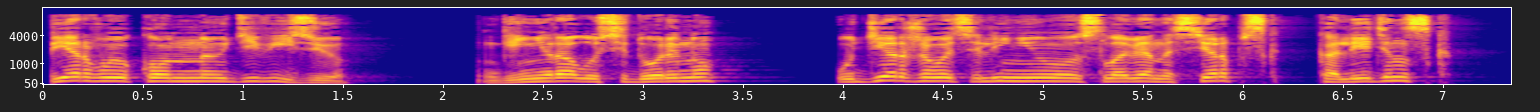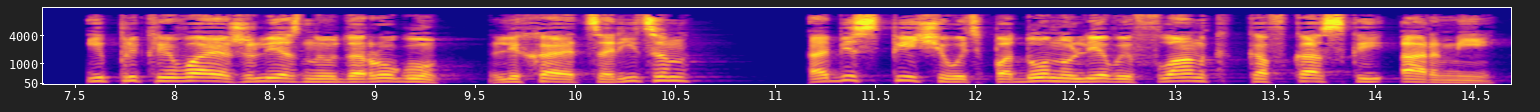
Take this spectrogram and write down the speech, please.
первую конную дивизию, генералу Сидорину удерживать линию Славяно-Сербск-Калединск и, прикрывая железную дорогу Лихая-Царицын, обеспечивать по Дону левый фланг Кавказской армии.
